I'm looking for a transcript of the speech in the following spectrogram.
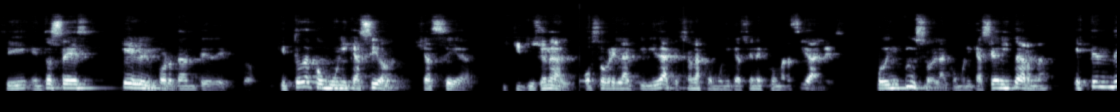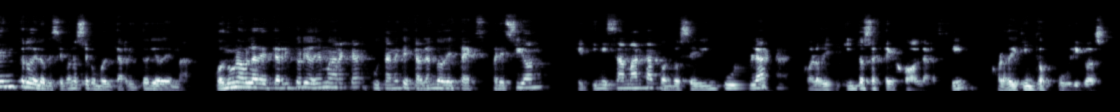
¿sí? Entonces, ¿qué es lo importante de esto? que toda comunicación, ya sea institucional o sobre la actividad, que son las comunicaciones comerciales, o incluso la comunicación interna, estén dentro de lo que se conoce como el territorio de marca. Cuando uno habla de territorios de marca, justamente está hablando de esta expresión que tiene esa marca cuando se vincula con los distintos stakeholders, ¿sí? con los distintos públicos.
